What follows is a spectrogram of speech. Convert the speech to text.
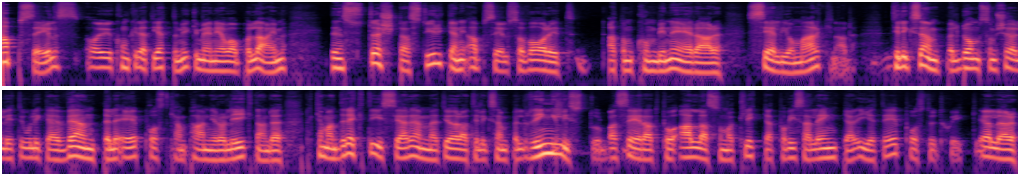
Upsales har ju konkurrerat jättemycket med när jag var på Lime. Den största styrkan i Upsales har varit att de kombinerar sälj och marknad. Till exempel de som kör lite olika event eller e-postkampanjer och liknande. Då kan man direkt i CRM göra till exempel ringlistor baserat på alla som har klickat på vissa länkar i ett e-postutskick. Eller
